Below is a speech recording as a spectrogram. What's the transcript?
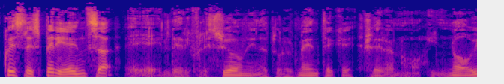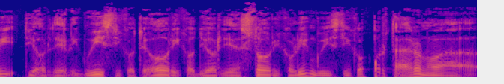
Questa esperienza e le riflessioni naturalmente che c'erano in noi di ordine linguistico, teorico, di ordine storico-linguistico, portarono a,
